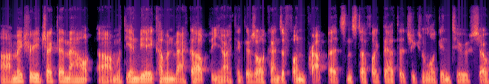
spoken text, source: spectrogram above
uh, make sure you check them out. Um, with the NBA coming back up, you know, I think there's all kinds of fun prop bets and stuff like that that you can look into. So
